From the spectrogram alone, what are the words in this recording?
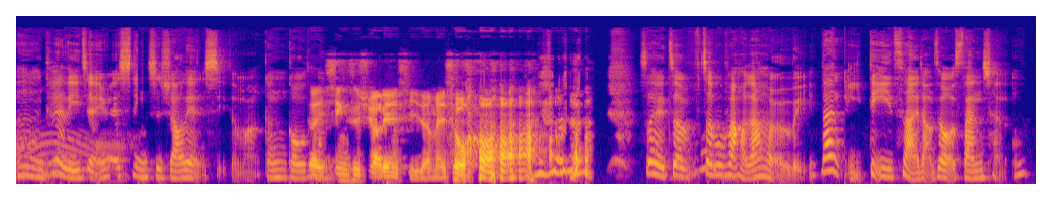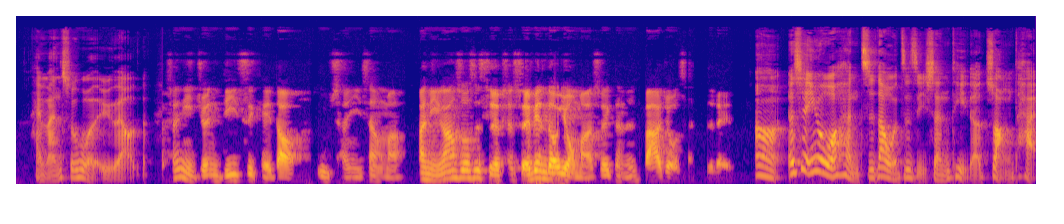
嗯，可以理解，因为哦性是需要练习的嘛，跟沟通对，，性是需要练习的，没错。所以这这部分好像合理。但以第一次来讲，只有三成，嗯还蛮出乎我的预料的。所以你觉得你第一次可以到五成以上吗？啊，你刚刚说是随随随便都有嘛，所以可能八九成之类的。嗯，而且因为我很知道我自己身体的状态，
